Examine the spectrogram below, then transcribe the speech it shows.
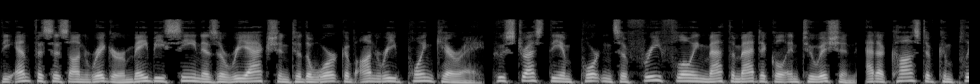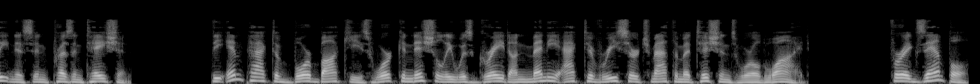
The emphasis on rigor may be seen as a reaction to the work of Henri Poincaré, who stressed the importance of free flowing mathematical intuition, at a cost of completeness in presentation. The impact of Bourbaki's work initially was great on many active research mathematicians worldwide. For example,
